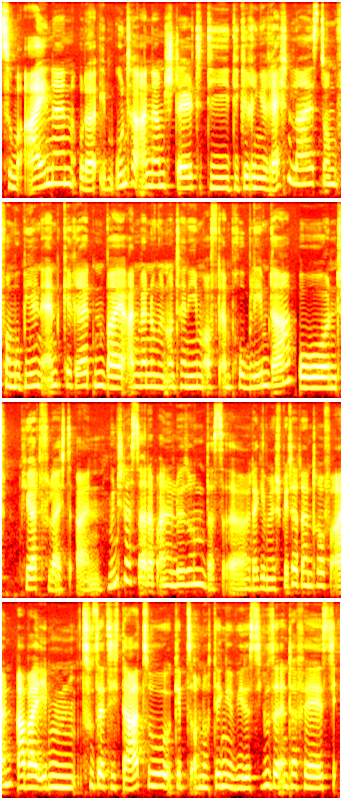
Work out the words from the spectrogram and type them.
zum einen oder eben unter anderem stellt die, die geringe Rechenleistung von mobilen Endgeräten bei Anwendungen in Unternehmen oft ein Problem dar. Und hier hat vielleicht ein Münchner Startup eine Lösung, das, äh, da gehen wir später dann drauf ein. Aber eben zusätzlich dazu gibt es auch noch Dinge wie das User Interface, die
